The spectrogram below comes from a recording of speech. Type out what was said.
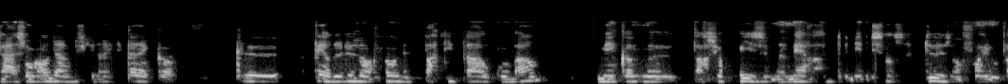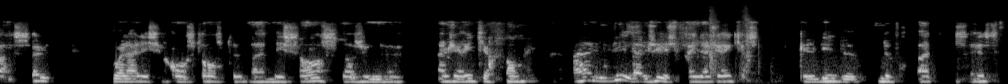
enfin, à son grand dame, puisqu'il n'en était pas d'accord, que père de deux enfants ne partait pas au combat, mais comme euh, par surprise, ma mère a donné naissance à deux enfants et non pas un seul, voilà les circonstances de ma naissance dans une Algérie qui ressemblait à une ville d'Alger, c'est pas une Algérie qui ressemble à une ville de, de province française,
